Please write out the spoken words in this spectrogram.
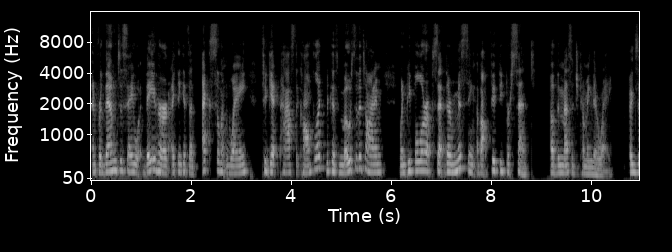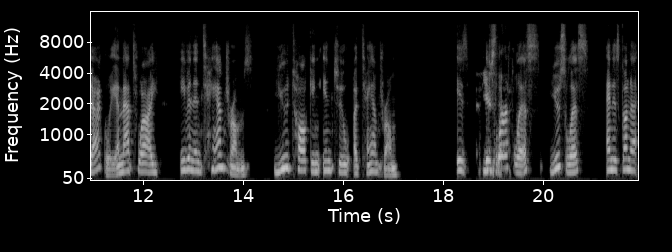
and for them to say what they heard, I think it's an excellent way to get past the conflict because most of the time when people are upset, they're missing about 50% of the message coming their way. Exactly. And that's why even in tantrums, you talking into a tantrum is is worthless, useless, and is going to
